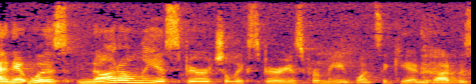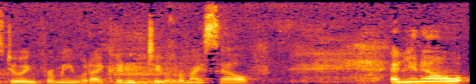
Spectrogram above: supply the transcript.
And it was not only a spiritual experience for me, once again, God was doing for me what I couldn't do for myself. And you know,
